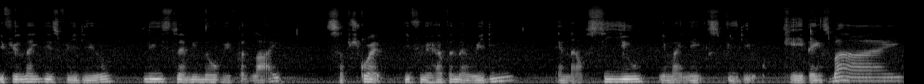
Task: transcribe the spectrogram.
If you like this video, please let me know with a like, subscribe if you haven't already, and I'll see you in my next video. Okay, thanks, bye!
